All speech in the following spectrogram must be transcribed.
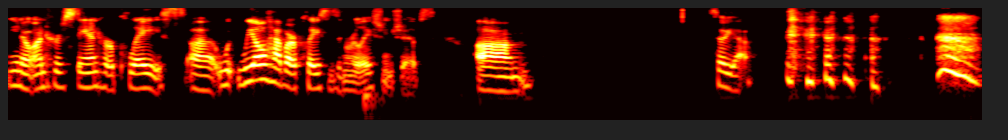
you know understand her place uh, we, we all have our places in relationships um, so yeah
